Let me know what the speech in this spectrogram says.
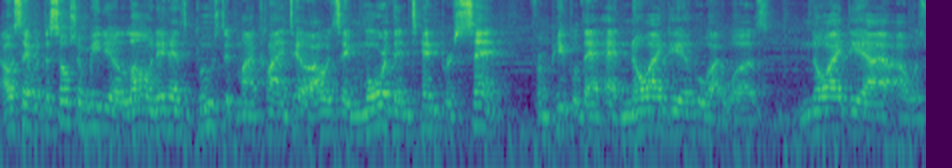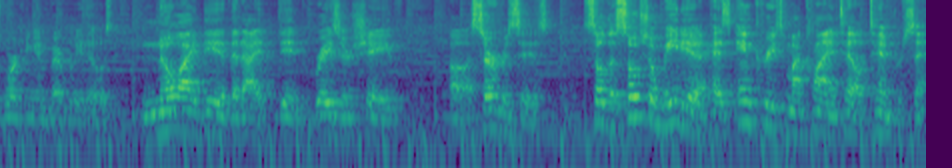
I would say with the social media alone, it has boosted my clientele. I would say more than 10% from people that had no idea who I was, no idea I, was working in Beverly Hills, no idea that I did razor shave uh, services. So the social media has increased my clientele 10%.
